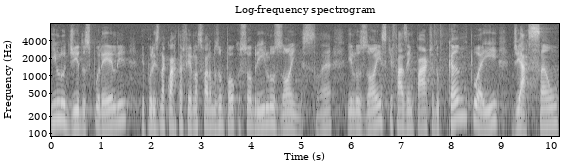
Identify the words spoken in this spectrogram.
iludidos por ele, e por isso na quarta-feira nós falamos um pouco sobre ilusões, né? ilusões que fazem parte do campo aí de ação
